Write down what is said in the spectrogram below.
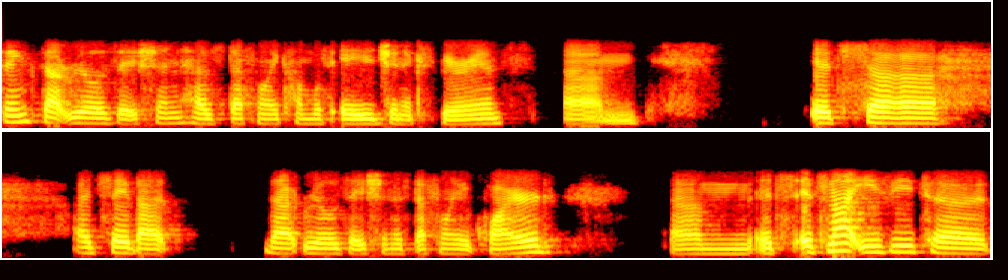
think that realization has definitely come with age and experience. Um, it's uh, I'd say that that realization is definitely acquired um, it's it's not easy to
